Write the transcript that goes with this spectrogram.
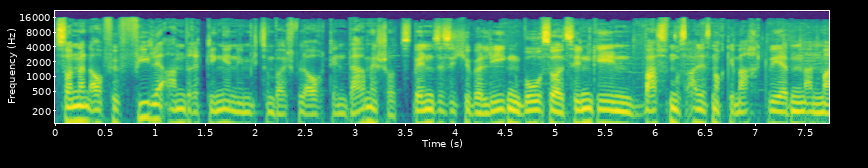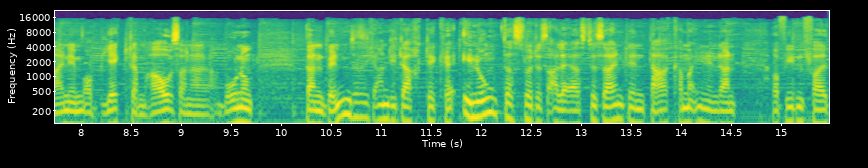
sondern auch für viele andere Dinge, nämlich zum Beispiel auch den Wärmeschutz. Wenn Sie sich überlegen, wo soll es hingehen, was muss alles noch gemacht werden an meinem Objekt, am Haus, an einer Wohnung, dann wenden Sie sich an die Dachdeckerinnung. Das wird das allererste sein, denn da kann man Ihnen dann auf jeden Fall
